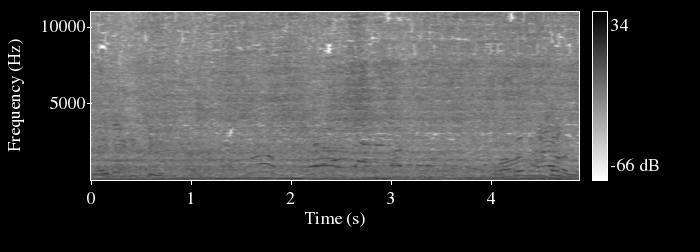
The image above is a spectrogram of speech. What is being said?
Ya ini gitu. Kemarin bener lagi.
